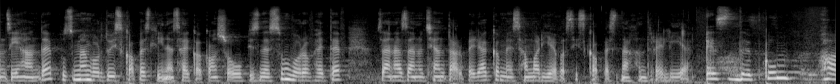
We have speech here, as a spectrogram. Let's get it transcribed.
անձի հանդեպ, ուզում եմ որ դու իսկապես լինես հայկական շոու բիզնեսում, որովհետեւ զանազանության տարբերակը մեզ համար եւս իսկապես նախընտրելի է։ Այս դեպքում հա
